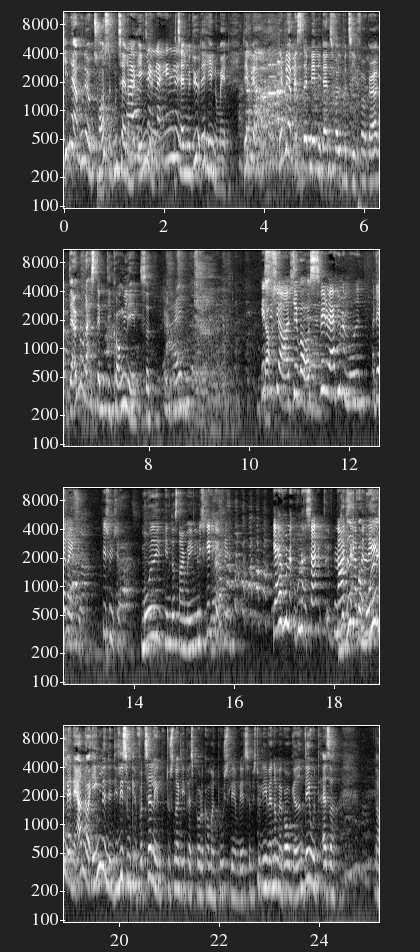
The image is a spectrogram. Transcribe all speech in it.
hende her, hun er jo tosset. Hun taler Nej, med engle. taler engle. Tale med dyr, det er helt normalt. Det bliver, det bliver man stemt ind i Dansk Folkeparti for at gøre. Der er jo ikke nogen, der har stemt de kongelige ind, så Nej. Det Nå, synes jeg også. det var også- Ved du hvad, hun er modig, og det er rigtigt. Det synes jeg. modig, hende, der snakker med engle. Vi skal ikke høre hende. Ja, hun, hun har sagt... Nej, Jeg ved ikke, hvor modig man er, når englene de ligesom kan fortælle en, du skal nok lige passe på, at der kommer en bus lige om lidt, så hvis du lige venter med at gå over gaden, det er jo, altså... Nå.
